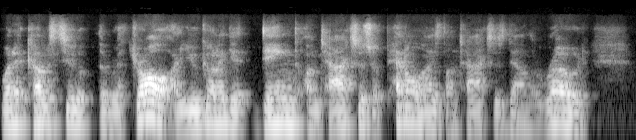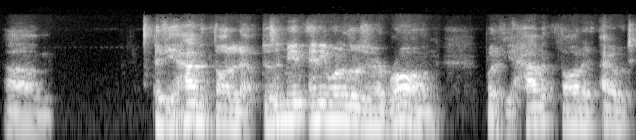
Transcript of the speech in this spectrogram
when it comes to the withdrawal? Are you going to get dinged on taxes or penalized on taxes down the road? Um, if you haven't thought it out, doesn't mean any one of those are wrong, but if you haven't thought it out,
